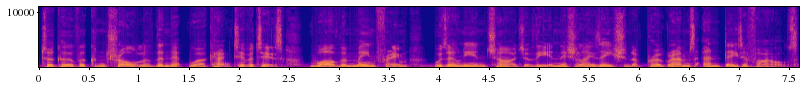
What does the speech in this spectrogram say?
took over control of the network activities, while the mainframe was only in charge of the initialization of programs and data files.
